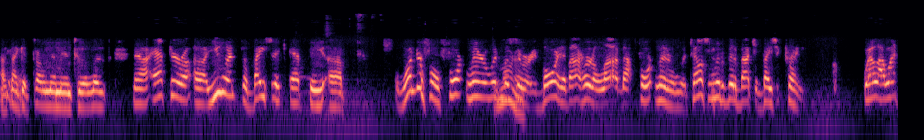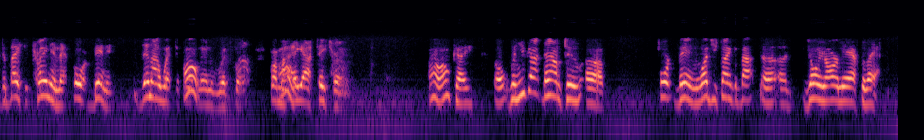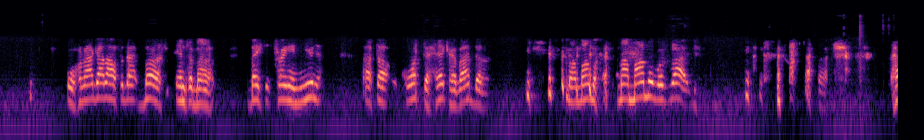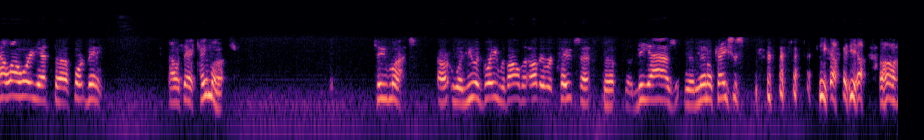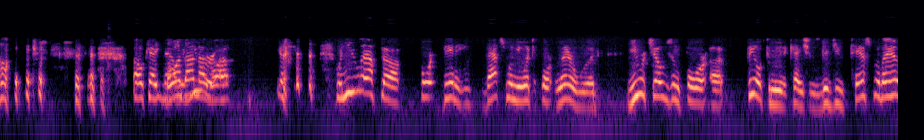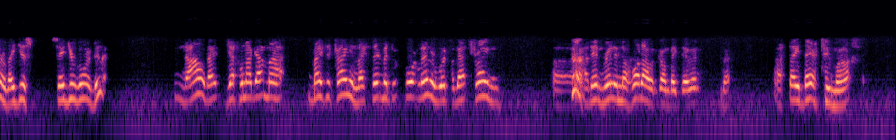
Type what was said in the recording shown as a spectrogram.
I think it thrown them into a loop. Now, after uh, you went for basic at the uh, wonderful Fort Leonard Wood, Missouri, boy, have I heard a lot about Fort Leonard Wood. Tell us a little bit about your basic training. Well, I went to basic training at Fort Benning. Then I went to Fort Oh. Leonard Wood for, for my Oh. AIT training. Oh, okay. Oh, when you got down to uh, Fort Benning, what did you think about uh, uh, joining the Army after that? Well, when I got off of that bus into my basic training unit, I thought, what the heck have I done? my mama, my mama was right. How long were you at uh, Fort Benning? I was there two months. two months. Uh, will you agree with all the other recruits that the, the DIs were mental cases? yeah, yeah. Uh, okay, the ones when I you know were, uh, when you left uh, Fort Benning, that's when you went to Fort Leonard Wood. You were chosen for uh, field communications. Did you test for that, or they just said you were going to do it? no, they just when I got my basic training, they sent me to Fort Leonard Wood for that training. Uh, Huh. I didn't really know what I was going to be doing, but I stayed there two months.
